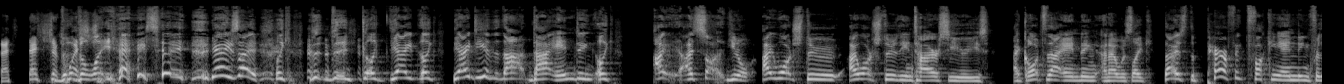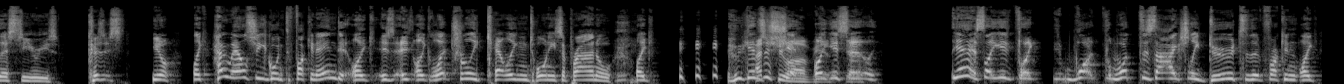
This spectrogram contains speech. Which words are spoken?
That's that's the, the, the question. li- yeah, exactly. yeah, exactly. Like the, the like the like the idea that that, that ending, like I I saw, you know, I watched through I watched through the entire series. I got to that ending, and I was like, that is the perfect fucking ending for this series because it's. You know, like how else are you going to fucking end it? Like, is it like literally killing Tony Soprano? Like, who gives a shit? obvious, like, it's yeah. uh, like, yeah, it's like it's like what what does that actually do to the fucking like,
